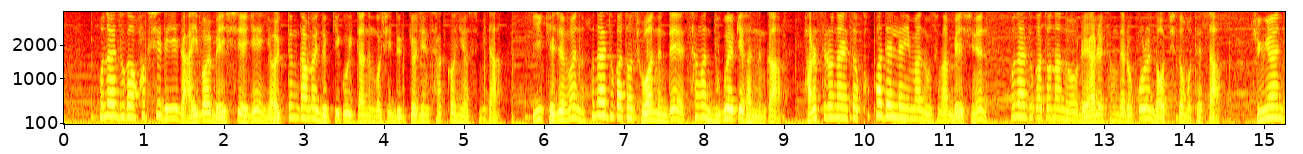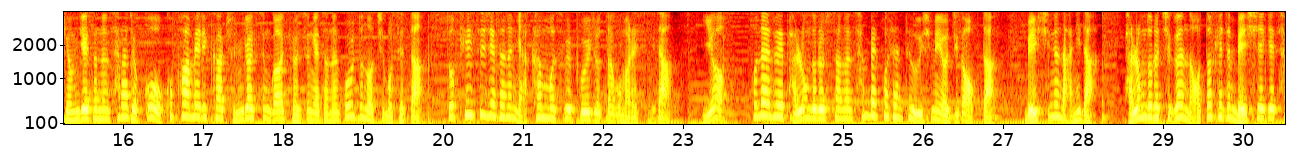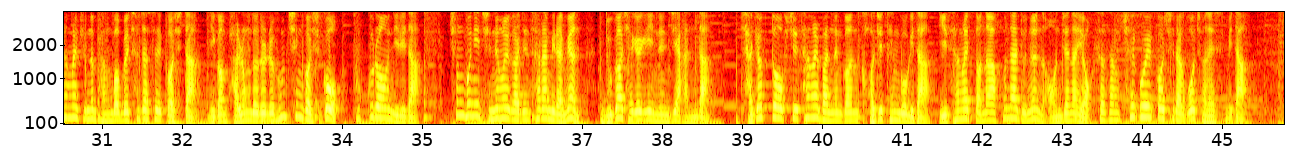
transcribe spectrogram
호날두가 확실히 라이벌 메시에게 열등감을 느끼고 있다는 것이 느껴진 사건이었습니다. 이 계정은 호날두가 더 좋았는데 상은 누구에게 갔는가? 바르셀로나에서 코파델레이만 우승한 메시는 호날두가 떠난 후 레알을 상대로 골을 넣지도 못했다. 중요한 경기에서는 사라졌고 코파 아메리카 준결승과 결승에서는 골도 넣지 못했다. 또 PSG에서는 약한 모습을 보여줬다고 말했습니다. 이어 호날두의 발롱도르 수상은 300% 의심의 여지가 없다. 메시는 아니다. 발롱도르 측은 어떻게든 메시에게 상을 주는 방법을 찾았을 것이다. 이건 발롱도르를 훔친 것이고 부끄러운 일이다. 충분히 지능을 가진 사람이라면 누가 자격이 있는지 안다. 자격도 없이 상을 받는 건 거짓 행복이다. 이 상을 떠나 호날두는 언제나 역사상 최고일 것이라고 전했습니다.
